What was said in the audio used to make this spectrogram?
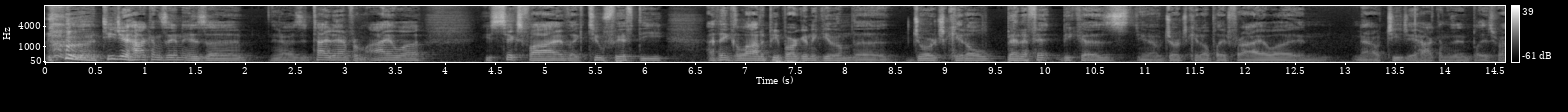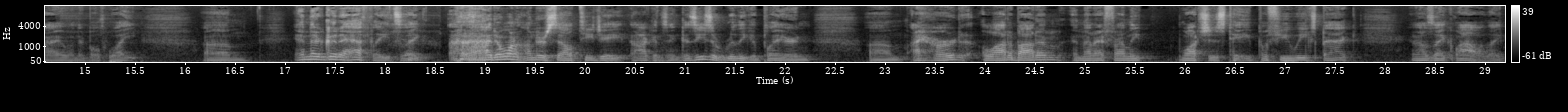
T.J. Hockenson is a you know is a tight end from Iowa. He's 6'5", like two fifty. I think a lot of people are going to give him the George Kittle benefit because you know George Kittle played for Iowa and now T.J. Hockenson plays for Iowa and they're both white, um, and they're good athletes. Like I don't want to undersell T.J. Hockenson because he's a really good player and um, I heard a lot about him and then I finally watched his tape a few weeks back and I was like, wow, like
